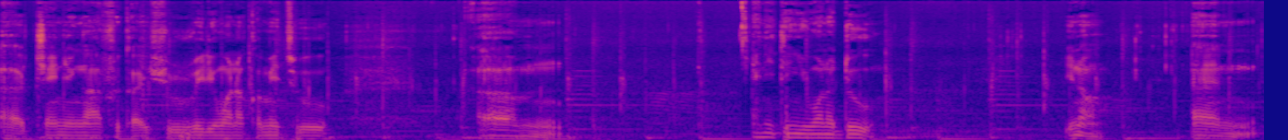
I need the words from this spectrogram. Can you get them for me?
uh, changing africa if you really want to commit to um, anything you want to do you know. And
